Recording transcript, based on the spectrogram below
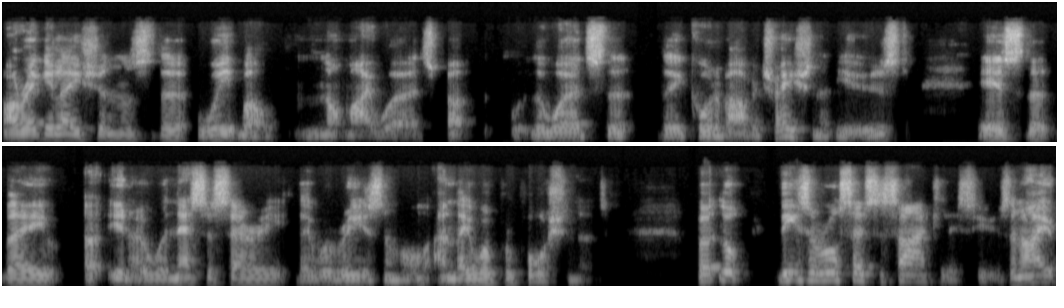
are regulations that we, well, not my words, but the words that the Court of Arbitration have used, is that they, uh, you know, were necessary, they were reasonable, and they were proportionate. But look, these are also societal issues, and I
